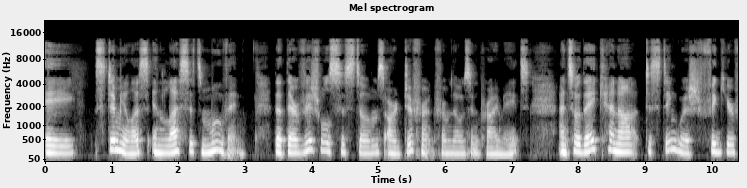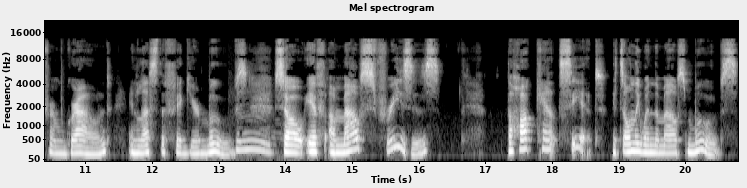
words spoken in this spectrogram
a stimulus unless it's moving, that their visual systems are different from those in primates. And so they cannot distinguish figure from ground unless the figure moves. Mm. So if a mouse freezes, the hawk can't see it. It's only when the mouse moves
